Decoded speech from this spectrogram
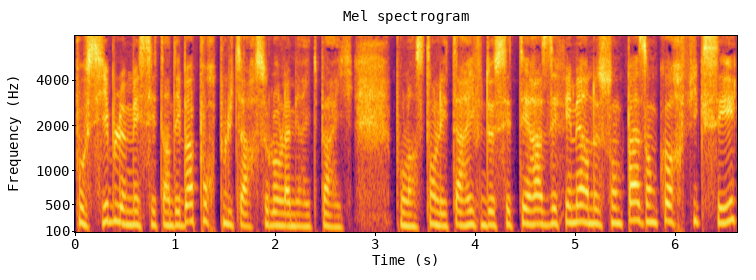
Possible, mais c'est un débat pour plus tard, selon la mairie de Paris. Pour l'instant, les tarifs de ces terrasses éphémères ne sont pas encore fixés.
